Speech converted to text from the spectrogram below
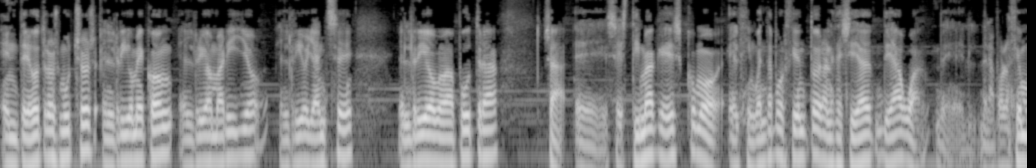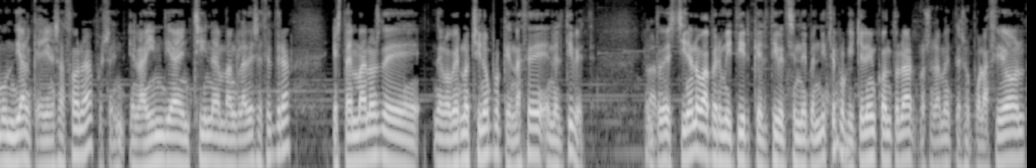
entre otros muchos, el río Mekong, el río Amarillo, el río Yangtze, el río Maputra. O sea, eh, se estima que es como el 50% de la necesidad de agua de, la población mundial que hay en esa zona, pues en, la India, en China, en Bangladesh, etcétera, está en manos del gobierno chino porque nace en el Tíbet. Entonces China no va a permitir que el Tíbet se independice porque quieren controlar no solamente su población,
